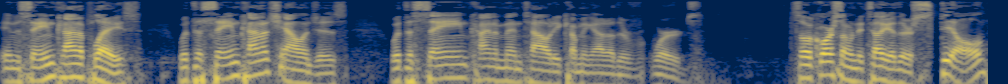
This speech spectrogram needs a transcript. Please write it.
in the same kind of place, with the same kind of challenges, with the same kind of mentality coming out of their words. So of course I'm going to tell you they're still,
